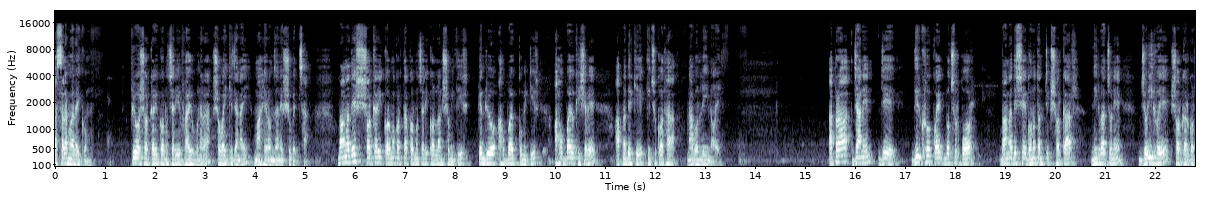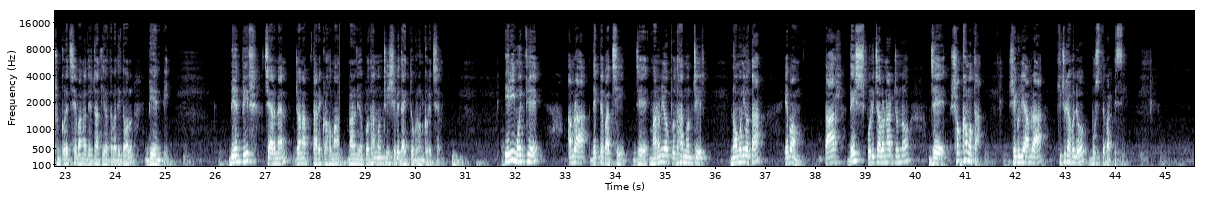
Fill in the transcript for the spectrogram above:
আসসালামু আলাইকুম। প্রিয় সরকারি কর্মচারী ভাই বোনেরা, সবাইকে জানাই মাহে রমজানের শুভেচ্ছা। বাংলাদেশ সরকারি কর্মকর্তা কর্মচারী কল্যাণ সমিতির কেন্দ্রীয় আহ্বায়ক কমিটির আহ্বায়ক হিসেবে আপনাদেরকে কিছু কথা না বললেই নয়। আপনারা জানেন যে দীর্ঘ কয়েক বছর পর বাংলাদেশে গণতান্ত্রিক সরকার নির্বাচনে জয়ী হয়ে সরকার গঠন করেছে বাংলাদেশ জাতীয়তাবাদী দল বিএনপি। বিএনপির চেয়ারম্যান জনাব তারেক রহমান মাননীয় প্রধানমন্ত্রী হিসেবে দায়িত্ব গ্রহণ করেছেন। এরই মধ্যে আমরা দেখতে পাচ্ছি যে মাননীয় প্রধানমন্ত্রীর নমনীয়তা এবং তার দেশ পরিচালনার জন্য যে সক্ষমতা, সেগুলি আমরা কিছুটা হলেও বুঝতে পারতেছি।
